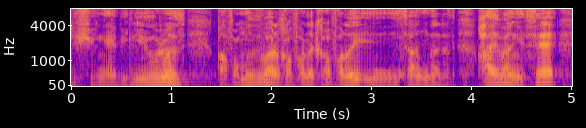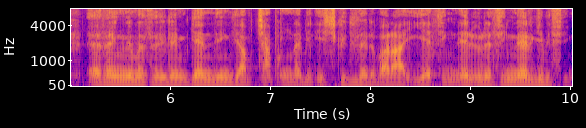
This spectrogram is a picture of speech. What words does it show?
düşünebiliyoruz. Kafamız var kafalı kafalı insanlarız. Hayvan ise efendime söyleyeyim kendin yap çapında bir içgüdüleri var ha yesinler üresinler gibisin.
